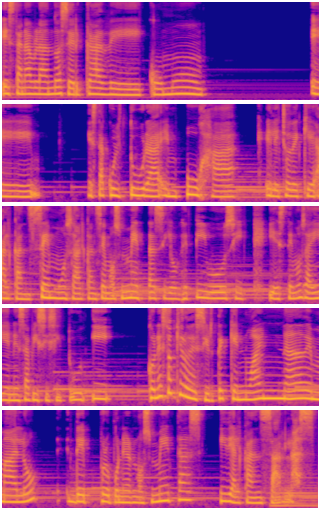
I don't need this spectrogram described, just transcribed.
Están hablando acerca de cómo eh, esta cultura empuja el hecho de que alcancemos, alcancemos metas y objetivos y, y estemos ahí en esa vicisitud. Y con esto quiero decirte que no hay nada de malo de proponernos metas y de alcanzarlas.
